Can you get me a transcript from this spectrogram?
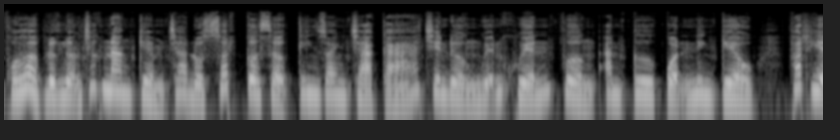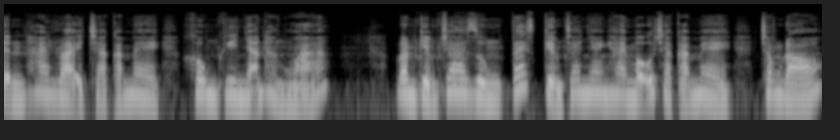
phối hợp lực lượng chức năng kiểm tra đột xuất cơ sở kinh doanh chả cá trên đường Nguyễn Khuyến, phường An Cư, quận Ninh Kiều, phát hiện hai loại chả cá mè không ghi nhãn hàng hóa. Đoàn kiểm tra dùng test kiểm tra nhanh hai mẫu chả cá mè, trong đó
